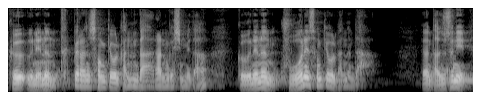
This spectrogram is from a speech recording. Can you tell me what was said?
그 은혜는 특별한 성격을 갖는다라는 것입니다. 그 은혜는 구원의 성격을 갖는다. 그냥 단순히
